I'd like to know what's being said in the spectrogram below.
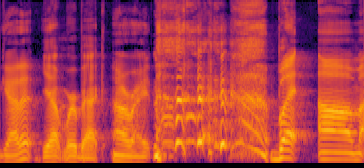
Got it? Yeah, we're back. All right. but um,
